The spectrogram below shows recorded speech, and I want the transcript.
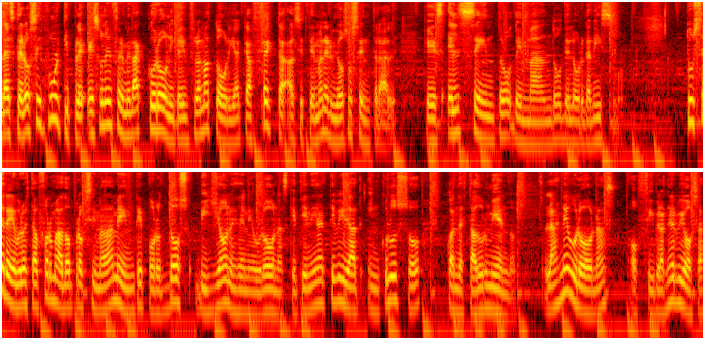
La esclerosis múltiple es una enfermedad crónica inflamatoria que afecta al sistema nervioso central, que es el centro de mando del organismo. Tu cerebro está formado aproximadamente por 2 billones de neuronas que tienen actividad incluso cuando está durmiendo. Las neuronas o fibras nerviosas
